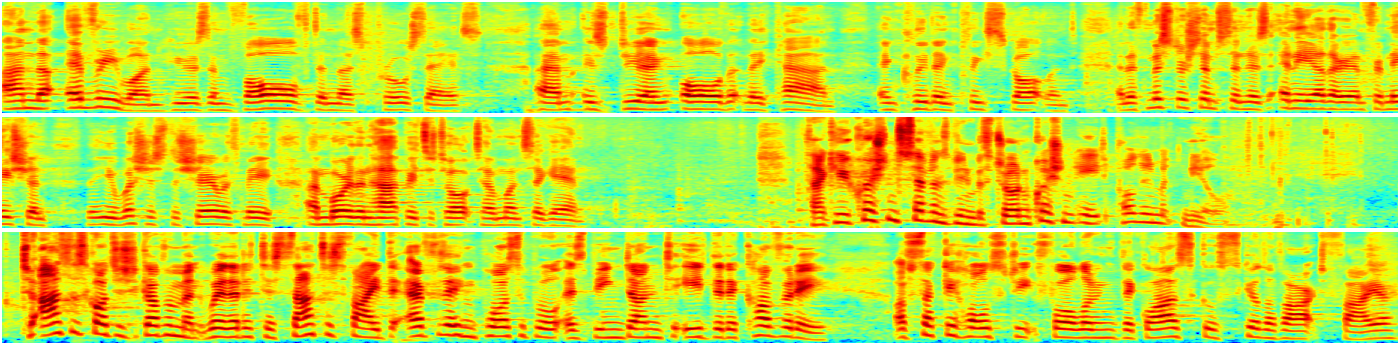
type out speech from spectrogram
and that everyone who is involved in this process um, is doing all that they can, including Police Scotland. And if Mr Simpson has any other information that he wishes to share with me, I'm more than happy to talk to him once again. Thank you. Question 7 has been withdrawn. Question 8, Pauline McNeill. To ask the Scottish Government whether it is satisfied that everything possible is being done to aid the recovery of City Hall Street following the Glasgow School of Art fire.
